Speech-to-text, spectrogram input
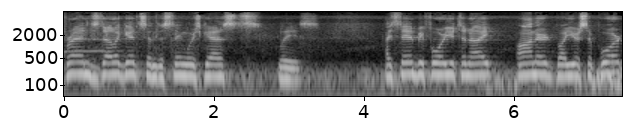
Friends, delegates, and distinguished guests, please. I stand before you tonight honored by your support,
